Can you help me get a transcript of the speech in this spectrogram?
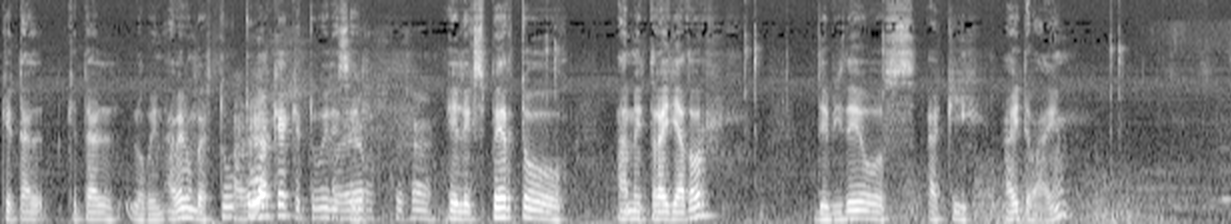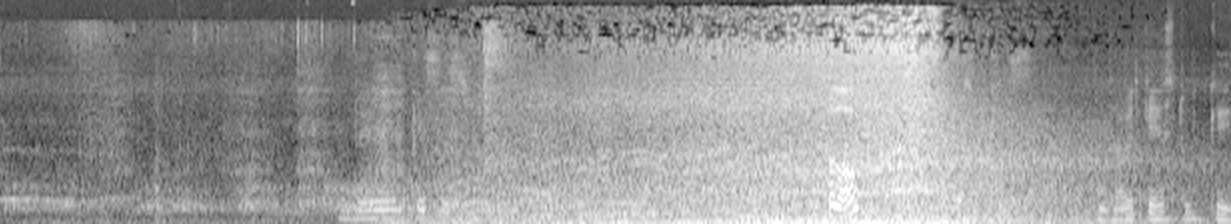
qué tal qué tal lo ven. A ver, Humbert, tú, tú ver, acá que tú eres ver, el, experto ametrallador de videos aquí. Ahí te va, ¿eh? de- ¿qué es eso? Hello. ¿Qué es eso? Vamos a ver qué es tú, qué.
